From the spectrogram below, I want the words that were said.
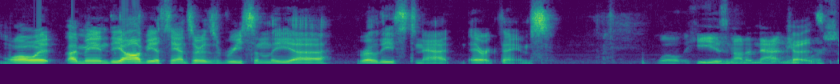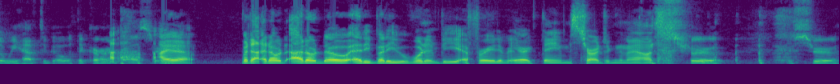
Well, it. I mean, the obvious answer is recently uh, released Nat Eric Thames. Well, he is not a Nat anymore, so we have to go with the current roster. I know, but I don't. I don't know anybody who wouldn't be afraid of Eric Thames charging them out. It's true. It's true.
